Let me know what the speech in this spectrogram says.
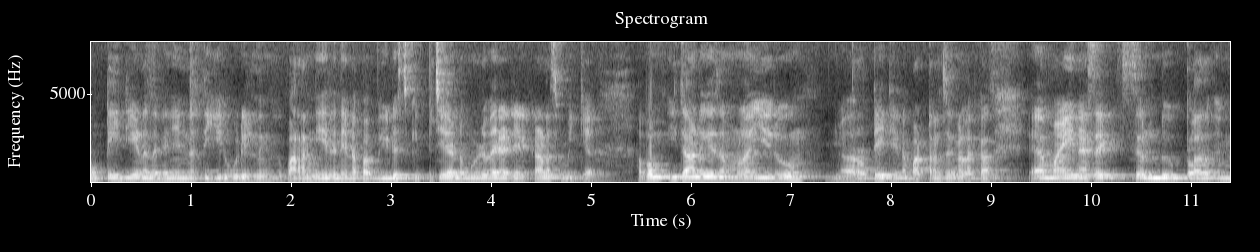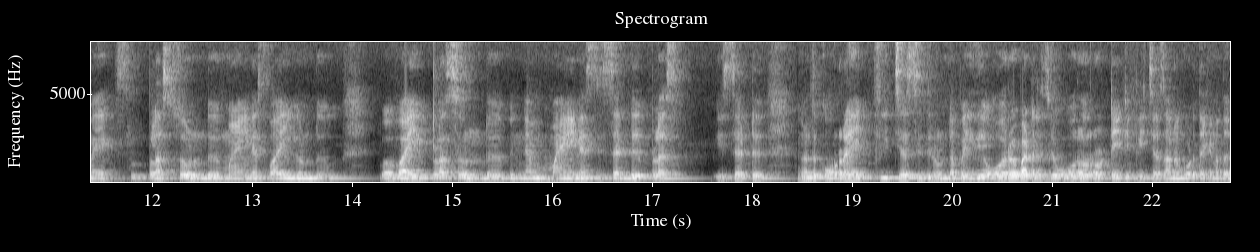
റൊട്ടേറ്റ് ചെയ്യണമെന്നൊക്കെ ഞാൻ ഇന്നത്തെ ഈ ഒരു വീഡിയോയിൽ നിങ്ങൾക്ക് പറഞ്ഞു തരുന്നതാണ്. അപ്പോൾ വീഡിയോ സ്കിപ്പ് ചെയ്യാണ്ട് മുഴുവനായിട്ട് കാണാൻ ശ്രമിക്കുക. അപ്പം ഇതാണ് നമ്മൾ ഈ ഒരു റൊട്ടേറ്റ് ചെയ്യുന്ന ബട്ടൺസുകളൊക്കെ മൈനസ് എക്സ് ഉണ്ട് പ്ലസ് എക്സ് പ്ലസ് ഉണ്ട് മൈനസ് വൈ ഉണ്ട് വൈ പ്ലസ് ഉണ്ട് പിന്നെ മൈനസ് ഇസഡ് പ്ലസ് ഇസഡ് അങ്ങനത്തെ കുറേ ഫീച്ചേഴ്സ് ഇതിലുണ്ട്. അപ്പോൾ ഇത് ഓരോ ബട്ടൺസിലും ഓരോ റൊട്ടേറ്റ് ഫീച്ചേഴ്സാണ് കൊടുത്തേക്കുന്നത്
